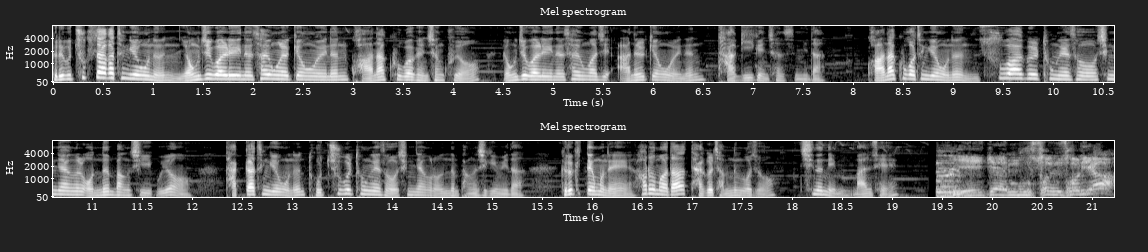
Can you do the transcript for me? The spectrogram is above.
그리고 축사 같은 경우는 영지관리인을 사용할 경우에는 관아코가 괜찮고요. 영지관리인을 사용하지 않을 경우에는 닭이 괜찮습니다. 관아코 같은 경우는 수확을 통해서 식량을 얻는 방식이고요. 닭 같은 경우는 도축을 통해서 식량을 얻는 방식입니다. 그렇기 때문에 하루마다 닭을 잡는 거죠. 치느님 만세. 이게 무슨 소리야?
